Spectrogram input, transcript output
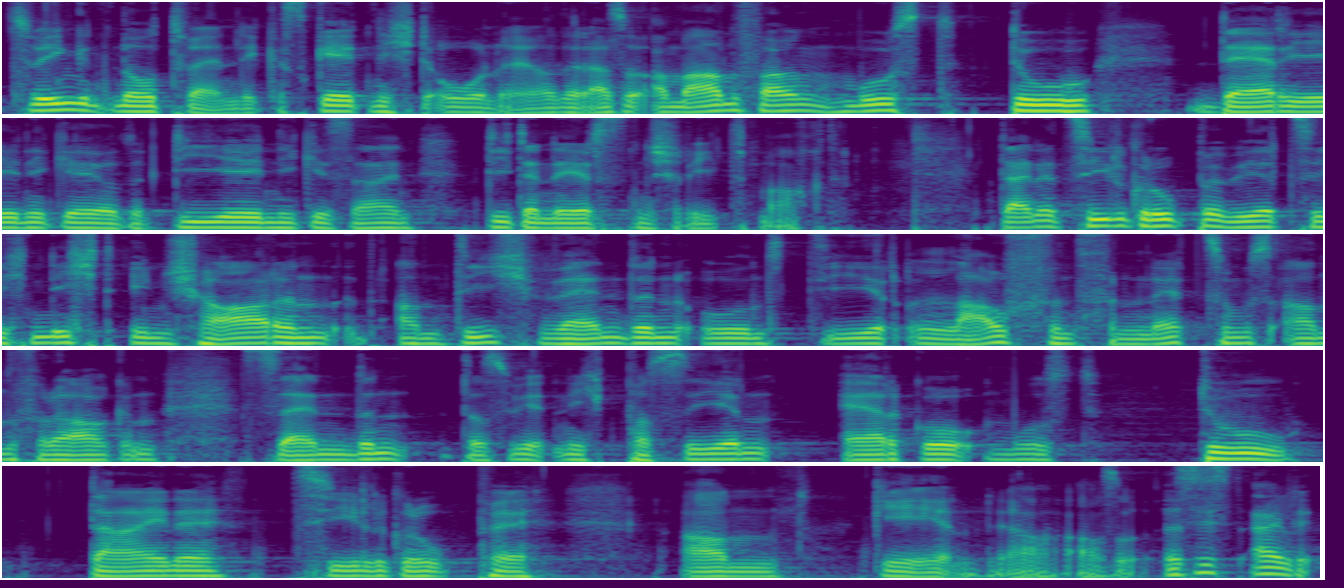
zwingend notwendig. Es geht nicht ohne, oder? Also am Anfang musst du derjenige oder diejenige sein, die den ersten Schritt macht. Deine Zielgruppe wird sich nicht in Scharen an dich wenden und dir laufend Vernetzungsanfragen senden. Das wird nicht passieren. Ergo musst du deine Zielgruppe angehen. Ja, also es ist eigentlich,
